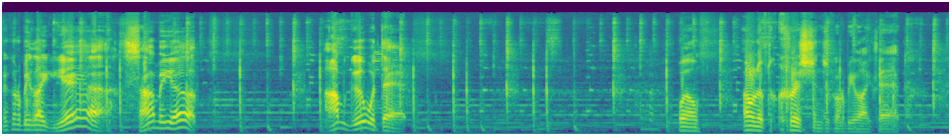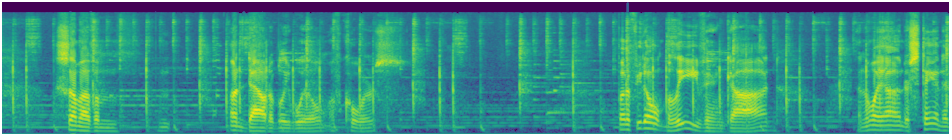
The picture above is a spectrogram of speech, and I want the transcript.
They're going to be like, yeah, sign me up. I'm good with that. Well, I don't know if the Christians are going to be like that. Some of them undoubtedly will, of course. But if you don't believe in God, and the way I understand it,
